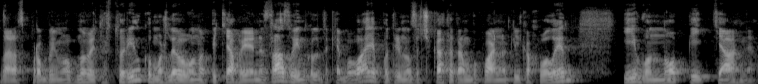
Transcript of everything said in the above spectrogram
Зараз спробуємо обновити сторінку. Можливо, воно підтягує не зразу, інколи таке буває. Потрібно зачекати там буквально кілька хвилин, і воно підтягне.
